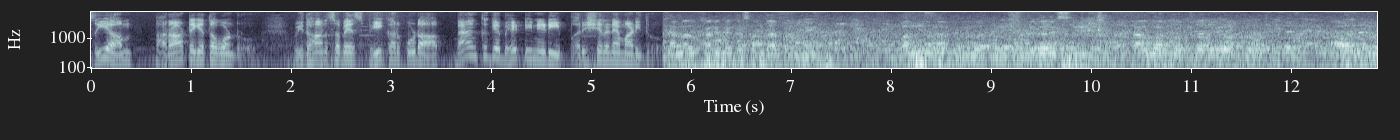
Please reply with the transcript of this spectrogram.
ಸಿಎಂ ತರಾಟೆಗೆ ತಗೊಂಡ್ರು. ವಿಧಾನಸಭೆ ಸ್ಪೀಕರ್ ಕೂಡ ಬ್ಯಾಂಕ್ಗೆ ಭೇಟಿ ನೀಡಿ ಪರಿಶೀಲನೆ ಮಾಡಿದ್ರು. ಸಂದರ್ಭದಲ್ಲಿ ಬಂದು ಇವತ್ತು ಮತ್ತು ಅವರು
